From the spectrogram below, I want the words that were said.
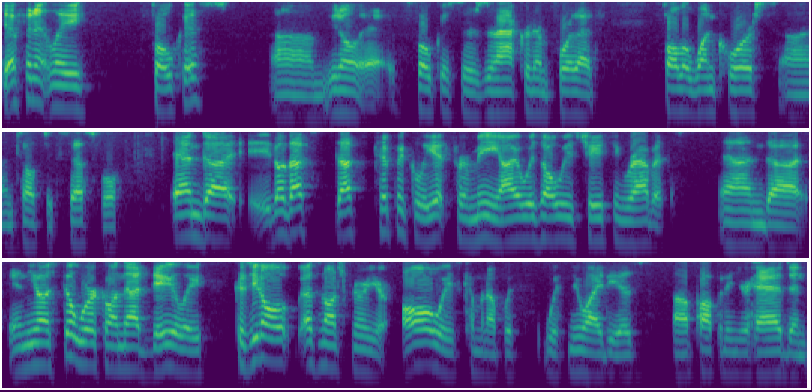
Definitely focus. Um, you know, focus, there's an acronym for that follow one course uh, until successful. And, uh, you know, that's, that's typically it for me. I was always chasing rabbits and uh, and you know I still work on that daily because you know as an entrepreneur you're always coming up with with new ideas uh, popping in your head and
